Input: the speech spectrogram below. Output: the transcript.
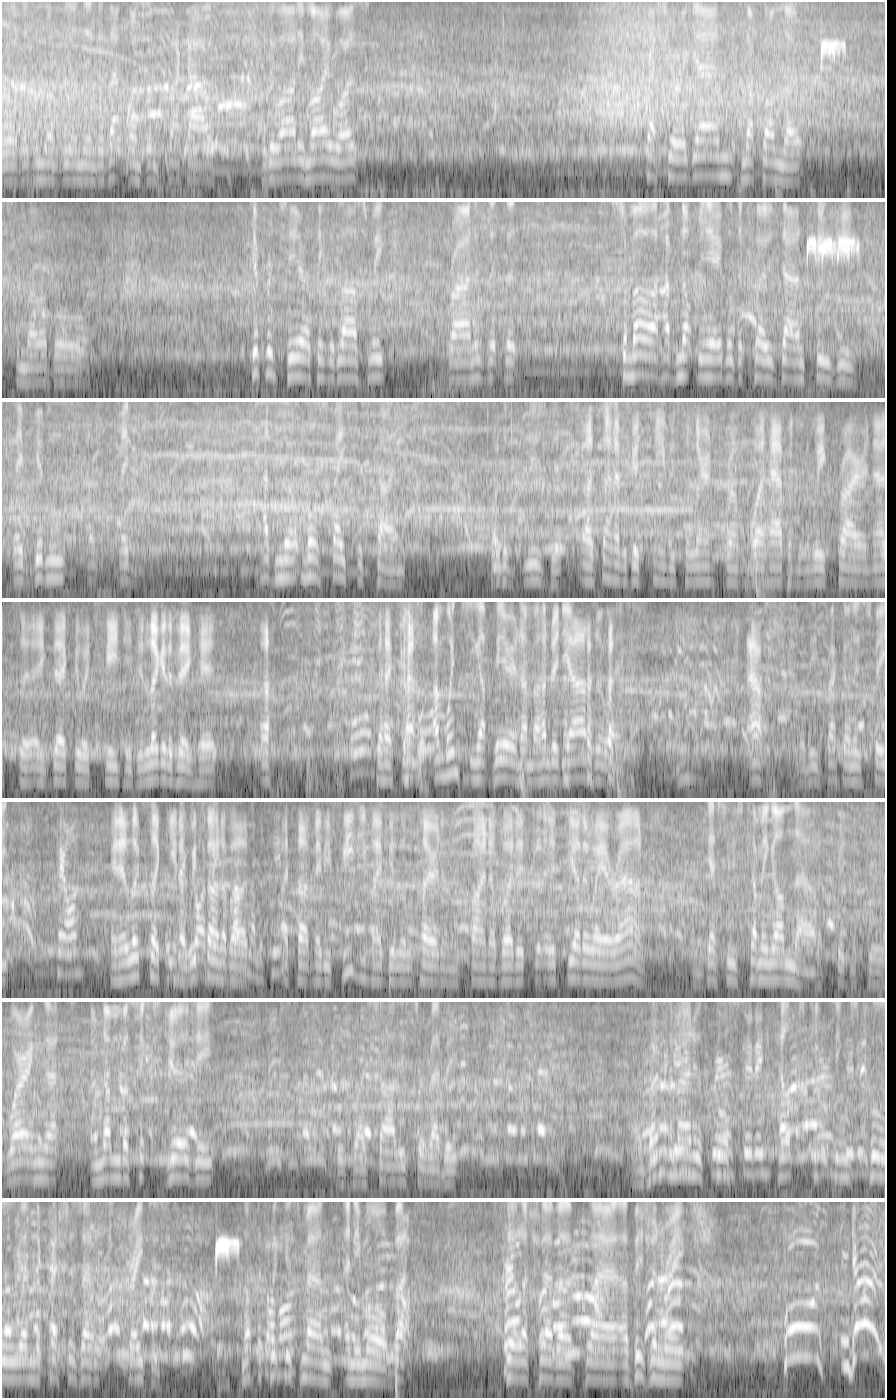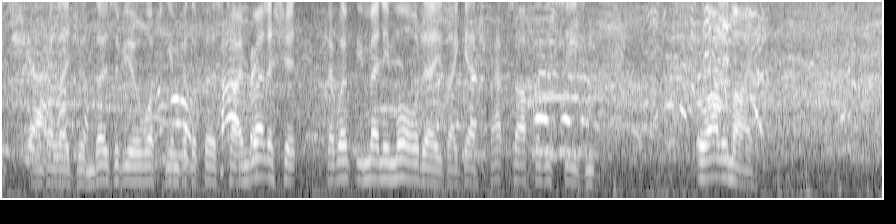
word. I didn't want to be on the end of that one from Flacao. But Uale Mai was. Pressure again. Knock on though. Samoa ball. Difference here, I think, with last week, Brian, is that, that Samoa have not been able to close down Fiji. They've given, uh, they've had more, more space this time. Or they've used it. Uh, sign of a good team is to learn from what happened in the week prior, and that's uh, exactly what Fiji did. Look at the big hit. Ah, back I'm. I'm wincing up here and I'm 100 yards away. Ow. Well, he's back on his feet. Hang on. And it looks like, you know, we thought about, I thought maybe Fiji might be a little tired in this final, but it's it's the other way around. And guess who's coming on now? That's good to see. Wearing that number six jersey is Waisale Serevi. And he's a man who, of course, helps keep things cool when the pressure's at its greatest. Not the quickest man anymore, but still a clever player, a visionary, Pause. Engage. and a legend. Those of you who are watching him for the first time, relish it. There won't be many more days, I guess, perhaps after this season. Uale Mai.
